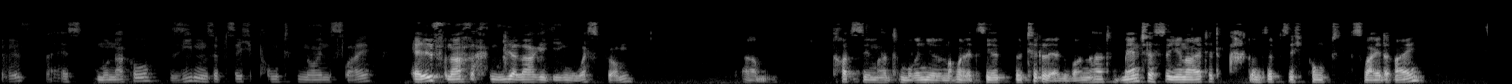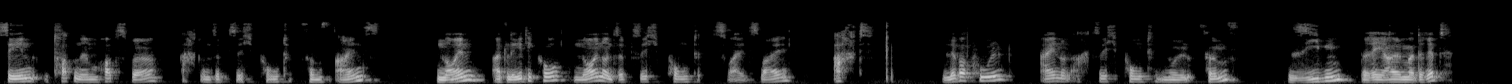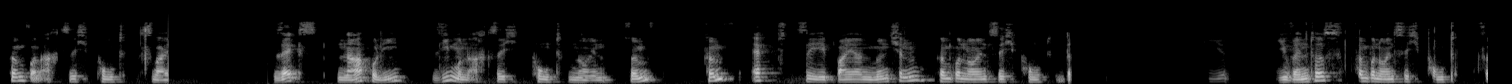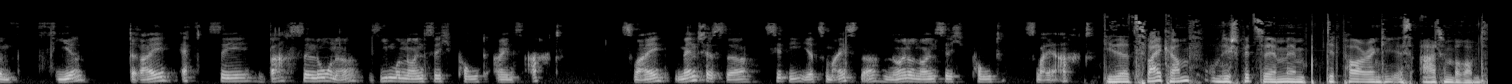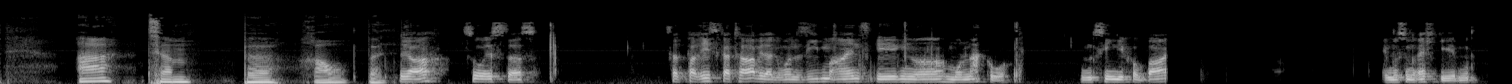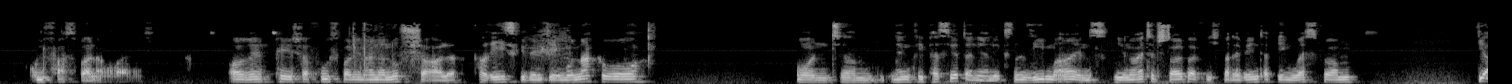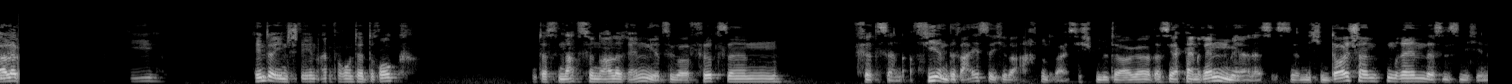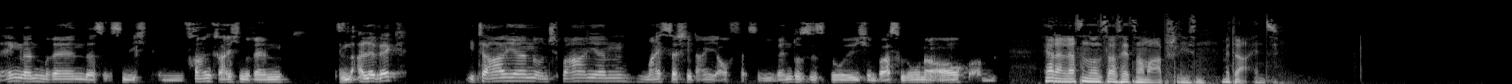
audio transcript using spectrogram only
12 AS Monaco 77.92, 11 nach Niederlage gegen West Brom. Ähm, trotzdem hat Mourinho nochmal erzählt, wie Titel er gewonnen hat. Manchester United 78.23, 10 Tottenham Hotspur 78.51, 9 Atletico 79.22, 8 Liverpool 81.05, 7 Real Madrid 85.2, 6 Napoli 87.95, 5 FC Bayern München 95.4, Juventus 95.54, 3 FC Barcelona 97.18, 2 Manchester City, jetzt Meister, 99.28. Dieser Zweikampf um die Spitze im, im Dit Power Ranking ist atemberaubend. Atemberaubend. Ja, so ist das. Jetzt hat Paris-Katar wieder gewonnen, 7-1 gegen äh, Monaco. Nun ziehen die vorbei. Wir müssen recht geben. Unfassbar langweilig europäischer Fußball in einer Nussschale. Paris gewinnt gegen Monaco und ähm, irgendwie passiert dann ja nichts. Ne? 7-1. United stolpert, wie ich gerade erwähnt habe, gegen West Brom. Die aller die hinter ihnen stehen einfach unter Druck. Und das nationale Rennen jetzt über 14, 14, 34 oder 38 Spieltage, das ist ja kein Rennen mehr. Das ist ja nicht in Deutschland ein Rennen, das ist nicht in England ein Rennen, das ist nicht in Frankreich ein Rennen. Die sind alle weg. Italien und Spanien, Meister steht eigentlich auch fest. Juventus ist durch und Barcelona auch. Ja, dann lassen Sie uns das jetzt nochmal abschließen mit der Eins.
